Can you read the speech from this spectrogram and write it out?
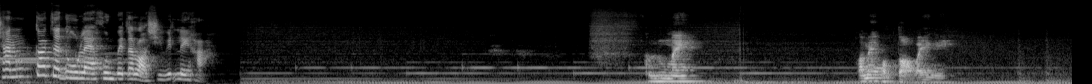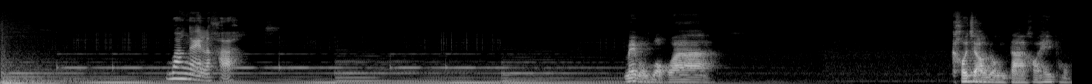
ฉันก็จะดูแลคุณไปตลอดชีวิตเลยค่ะ คุณรู้ไหมพ่อแม่ผมตอบว่ายังไง ว่าไงล่ะคะ แม่ผมบอกว่า เขาจะเอาดวงตาเขาให้ผม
